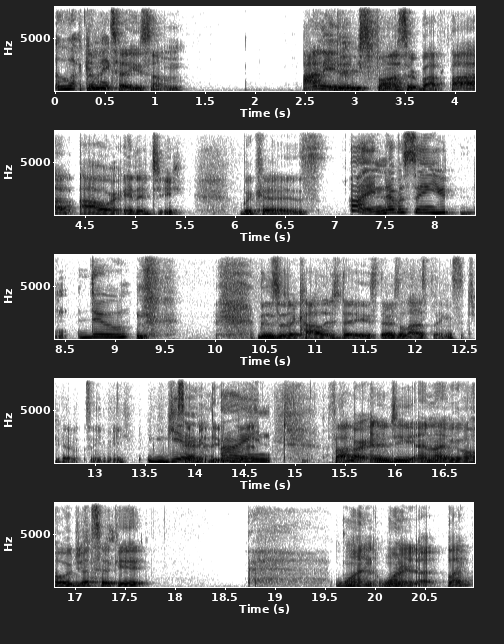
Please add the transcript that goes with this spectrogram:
oh, I can Let me tell you something. I need to be sponsored by Five Hour Energy because I ain't never seen you do. this is the college days. There's a lot of things that you haven't seen me. Yeah, me do, I ain't. Five Hour Energy. I'm not even gonna hold you. I took it one one or the, like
